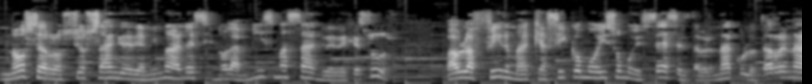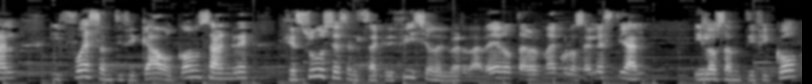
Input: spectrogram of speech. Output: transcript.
no se roció sangre de animales, sino la misma sangre de Jesús. Pablo afirma que así como hizo Moisés el tabernáculo terrenal y fue santificado con sangre, Jesús es el sacrificio del verdadero tabernáculo celestial y lo santificó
